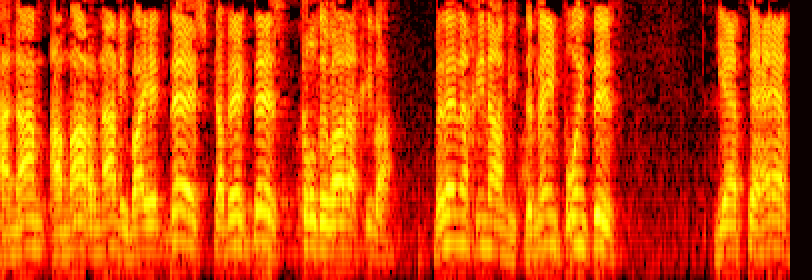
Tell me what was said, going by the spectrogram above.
Anam amar nami by hekdesh kabekdesh kol devar achila. The main point is you have to have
